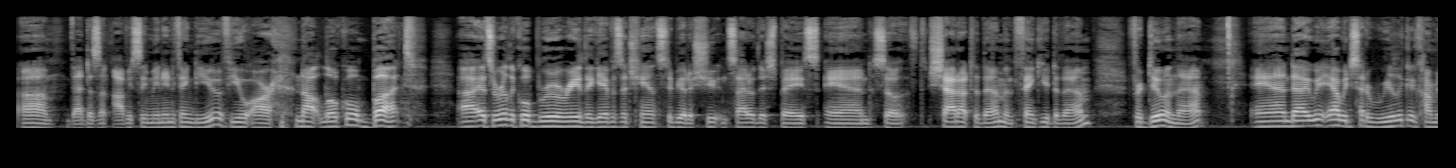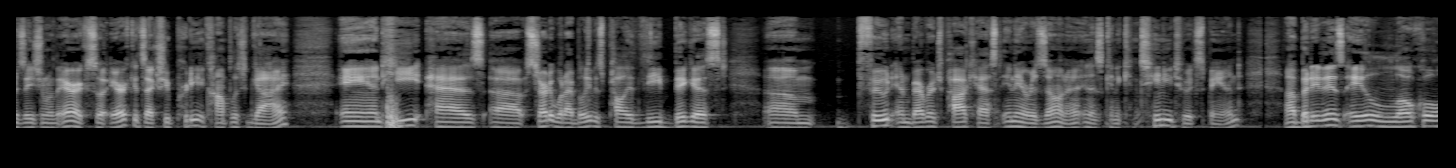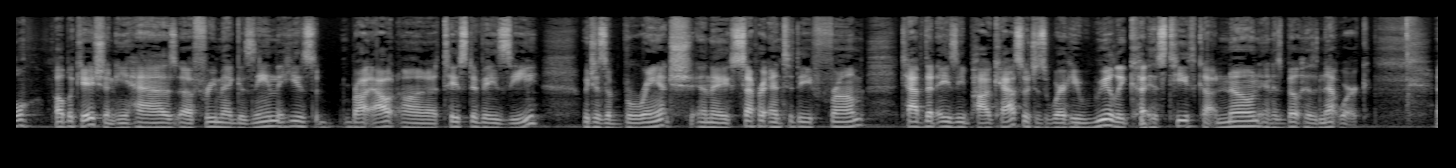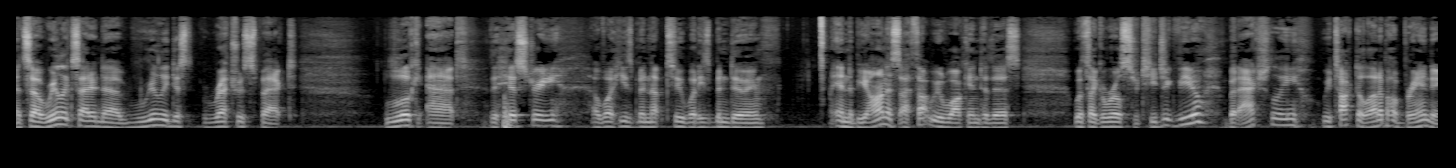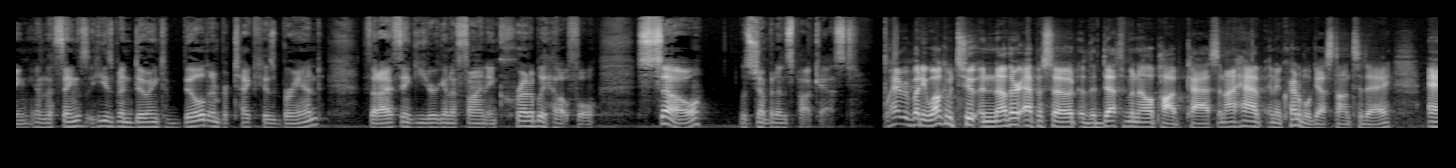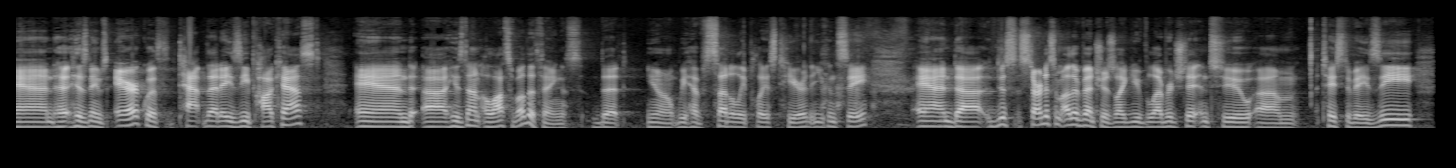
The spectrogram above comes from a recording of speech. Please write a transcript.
Um, that doesn't obviously mean anything to you if you are not local, but uh, it's a really cool brewery. They gave us a chance to be able to shoot inside of their space, and so shout out to them and thank you to them for doing that. And uh, we, yeah, we just had a really good conversation with Eric. So Eric is actually a pretty accomplished guy, and he has uh, started what I believe is probably the biggest. Um, food and beverage podcast in Arizona and is going to continue to expand. Uh, but it is a local publication. He has a free magazine that he's brought out on a Taste of AZ, which is a branch and a separate entity from Tap That AZ podcast, which is where he really cut his teeth, got known, and has built his network. And so, really excited to really just retrospect, look at the history of what he's been up to, what he's been doing. And to be honest, I thought we would walk into this with like a real strategic view, but actually we talked a lot about branding and the things that he's been doing to build and protect his brand that I think you're going to find incredibly helpful. So, let's jump into this podcast. Well, hey, everybody, welcome to another episode of the Death of Vanilla podcast. And I have an incredible guest on today. And his name's Eric with Tap That AZ podcast. And uh, he's done lots of other things that you know we have subtly placed here that you can see, and uh, just started some other ventures like you've leveraged it into um, Taste of AZ,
